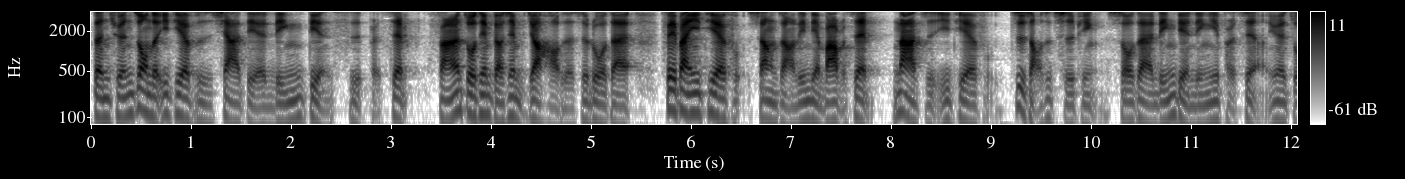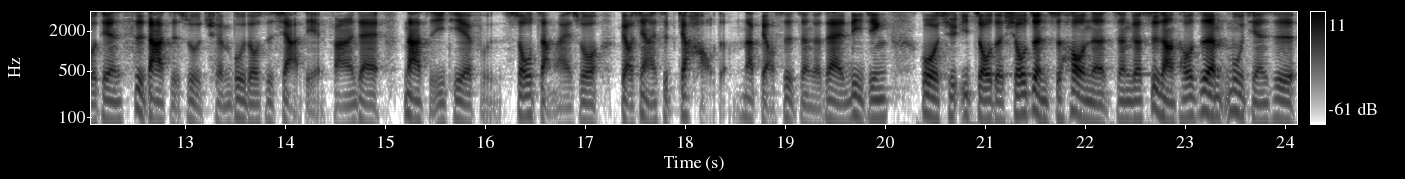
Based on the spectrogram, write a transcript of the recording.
等权重的 ETF 是下跌零点四 percent。反而昨天表现比较好的是落在费半 ETF 上涨零点八 percent，纳指 ETF 至少是持平，收在零点零一 percent。因为昨天四大指数全部都是下跌，反而在纳指 ETF 收涨来说，表现还是比较好的。那表示整个在历经过去一周的修正之后呢，整个市场投资人目前是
